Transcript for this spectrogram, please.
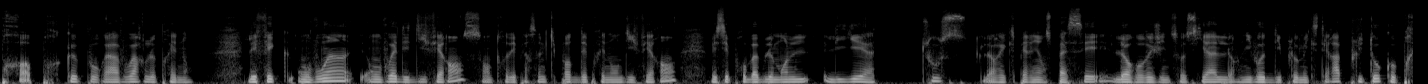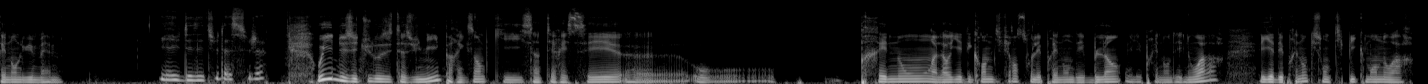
propre que pourrait avoir le prénom. L'effet qu'on voit, on voit des différences entre des personnes qui portent des prénoms différents, mais c'est probablement lié à tous leur expérience passée, leur origine sociale, leur niveau de diplôme, etc., plutôt qu'au prénom lui-même. Il y a eu des études à ce sujet? Oui, des études aux États-Unis, par exemple, qui s'intéressaient euh, aux prénoms. Alors, il y a des grandes différences entre les prénoms des blancs et les prénoms des noirs. Et il y a des prénoms qui sont typiquement noirs.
